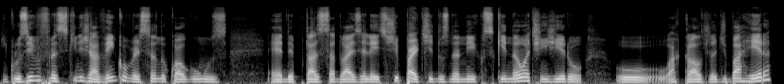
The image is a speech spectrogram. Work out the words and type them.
inclusive o Francisquini já vem conversando com alguns é, deputados estaduais eleitos de partidos nanicos que não atingiram o, a cláusula de barreira,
